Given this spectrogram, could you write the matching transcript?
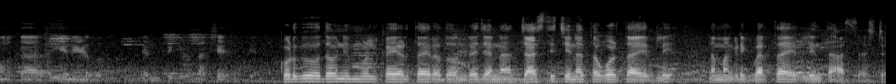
ಮೂಲಕ ಏನು ಹೇಳ್ಬೋದು ಜನತೆಗೆ ಇವತ್ತು ಅಕ್ಷಯ ತೃತೀಯ ಕೊಡಗು ಧ್ವನಿ ಮೂಲಕ ಹೇಳ್ತಾ ಇರೋದು ಅಂದ್ರೆ ಜನ ಜಾಸ್ತಿ ಚಿನ್ನ ತಗೊಳ್ತಾ ಇರಲಿ ನಮ್ಮ ಅಂಗಡಿಗೆ ಬರ್ತಾ ಇರಲಿ ಅಂತ ಆಸೆ ಅಷ್ಟೇ.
